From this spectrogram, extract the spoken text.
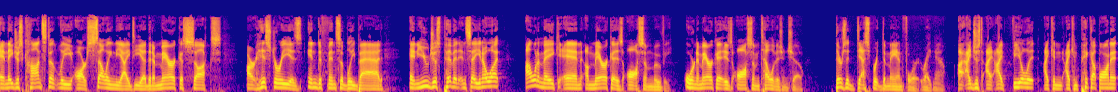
and they just constantly are selling the idea that America sucks, our history is indefensibly bad, and you just pivot and say, you know what? I want to make an America is awesome movie or an America is awesome television show there's a desperate demand for it right now. I, I just I, I feel it. I can I can pick up on it.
